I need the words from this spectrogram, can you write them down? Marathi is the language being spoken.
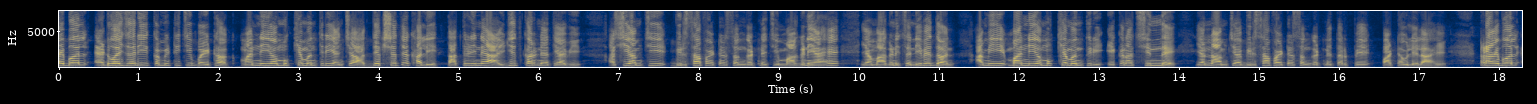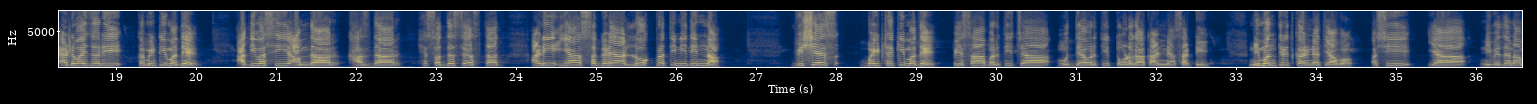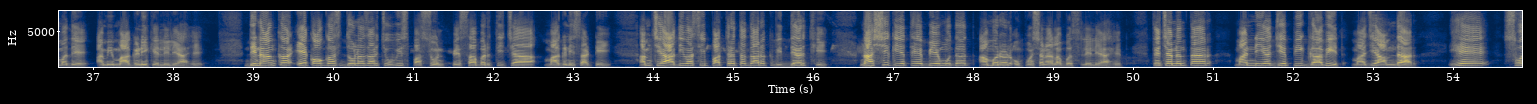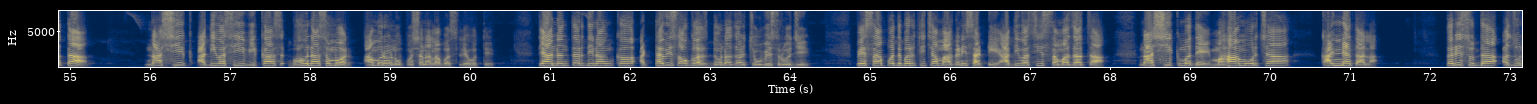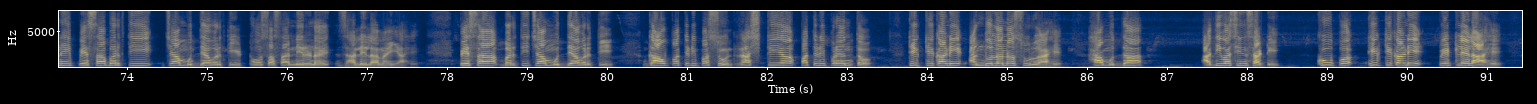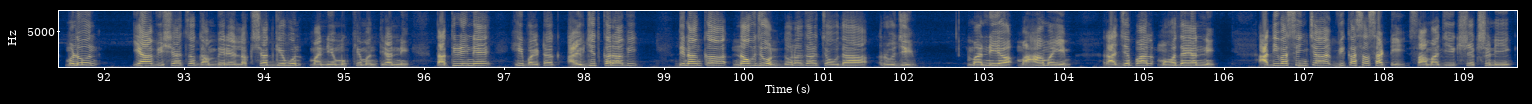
ट्रायबल ॲडवायझरी कमिटीची बैठक माननीय मुख्यमंत्री यांच्या अध्यक्षतेखाली तातडीने आयोजित करण्यात यावी अशी आमची बिरसा फायटर संघटनेची मागणी आहे. या मागणीचं निवेदन आम्ही माननीय मुख्यमंत्री एकनाथ शिंदे यांना आमच्या बिरसा फायटर संघटनेतर्फे पाठवलेलं आहे. ट्रायबल ॲडवायझरी कमिटीमध्ये आदिवासी आमदार खासदार हे सदस्य असतात आणि या सगळ्या लोकप्रतिनिधींना विशेष बैठकीमध्ये पेसा भरतीच्या मुद्द्यावरती तोडगा काढण्यासाठी निमंत्रित करण्यात यावं अशी या निवेदनामध्ये आम्ही मागणी केलेली आहे. दिनांक एक ऑगस्ट दोन हजार चोवीसपासून पेसा भरतीच्या मागणीसाठी आमचे आदिवासी पात्रताधारक विद्यार्थी नाशिक येथे बेमुदत आमरण उपोषणाला बसलेले आहेत. त्याच्यानंतर माननीय जे पी गावित माजी आमदार हे स्वतः नाशिक आदिवासी विकास भवनासमोर आमरण उपोषणाला बसले होते. त्यानंतर दिनांक अठ्ठावीस ऑगस्ट दोन हजार चोवीस रोजी पेसा पदभरतीच्या मागणीसाठी आदिवासी समाजाचा नाशिकमध्ये महामोर्चा काढण्यात आला. तरीसुद्धा अजूनही पेसा भरतीच्या मुद्द्यावरती ठोस असा निर्णय झालेला नाही आहे. पेसा भरतीच्या मुद्द्यावरती गाव पातळीपासून राष्ट्रीय पातळीपर्यंत ठिकठिकाणी आंदोलनं सुरू आहे हा मुद्दा आदिवासींसाठी खूप ठिकठिकाणी पेटलेला आहे. म्हणून या विषयाचं गांभीर्य लक्षात घेऊन माननीय मुख्यमंत्र्यांनी तातडीने ही बैठक आयोजित करावी. दिनांक नऊ जून दोन हजार चौदा रोजी माननीय महामहिम राज्यपाल महोदयांनी आदिवासींच्या विकासासाठी सामाजिक शैक्षणिक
